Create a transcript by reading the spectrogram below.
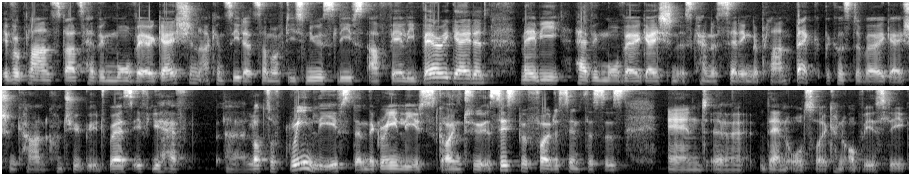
if a plant starts having more variegation, I can see that some of these newest leaves are fairly variegated. Maybe having more variegation is kind of setting the plant back because the variegation can't contribute. Whereas if you have uh, lots of green leaves, then the green leaves going to assist with photosynthesis and uh, then also can obviously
